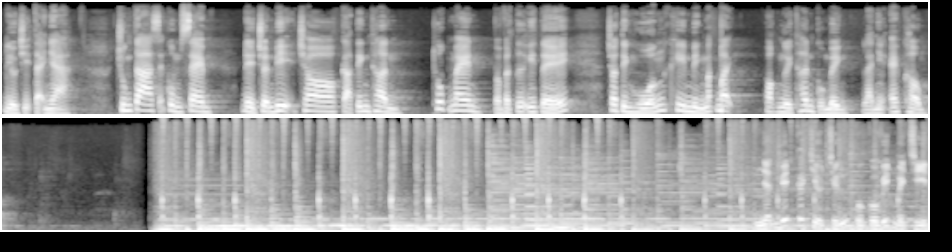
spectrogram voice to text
điều trị tại nhà. Chúng ta sẽ cùng xem để chuẩn bị cho cả tinh thần, thuốc men và vật tư y tế cho tình huống khi mình mắc bệnh hoặc người thân của mình là những F0. Nhận biết các triệu chứng của COVID-19.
